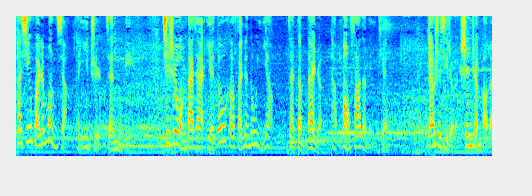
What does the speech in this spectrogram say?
他心怀着梦想，他一直在努力。其实我们大家也都和樊振东一样，在等待着他爆发的那一天。央视记者深圳报道。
